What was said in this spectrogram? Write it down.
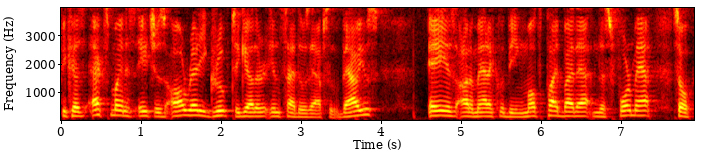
because x minus h is already grouped together inside those absolute values. A is automatically being multiplied by that in this format. So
